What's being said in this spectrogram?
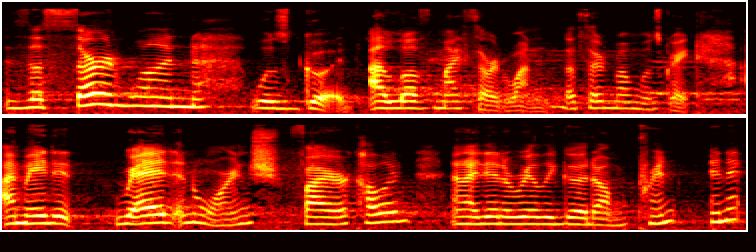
The third one was good. I loved my third one. The third one was great. I made it red and orange, fire colored, and I did a really good um, print in it.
